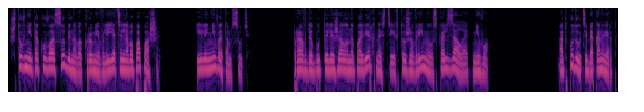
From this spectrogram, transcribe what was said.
Что в ней такого особенного, кроме влиятельного папаши? Или не в этом суть? Правда, будто лежала на поверхности и в то же время ускользала от него. «Откуда у тебя конверт?»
